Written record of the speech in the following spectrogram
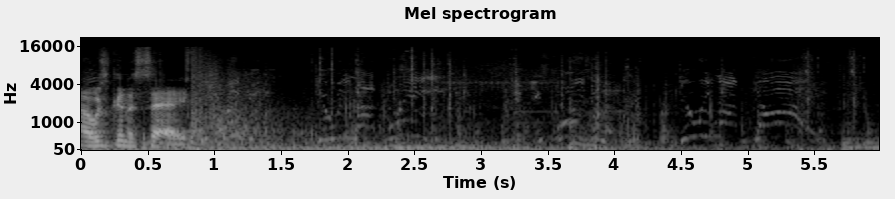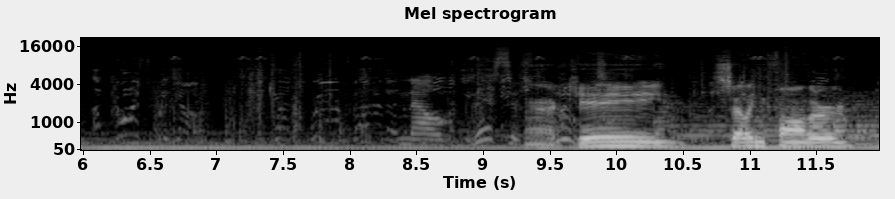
I was gonna say. Okay, selling not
